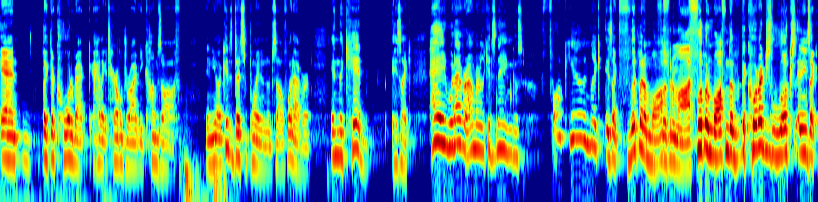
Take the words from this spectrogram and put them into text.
And like their quarterback had like a terrible drive, and he comes off, and you know, the kid's disappointed in himself, whatever. And the kid is like, "Hey, whatever." I don't remember the kid's name. He goes, "Fuck you," and like is like flipping him off Flipping them off. flipping him off, and the the quarterback just looks and he's like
